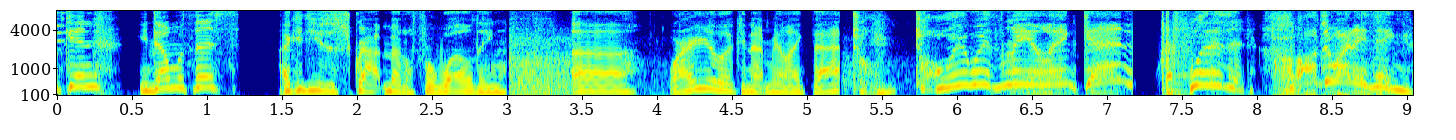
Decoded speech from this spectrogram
Lincoln, you done with this? I could use a scrap metal for welding. Uh, why are you looking at me like that? Don't toy with me, Lincoln! What is it? I'll do anything!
